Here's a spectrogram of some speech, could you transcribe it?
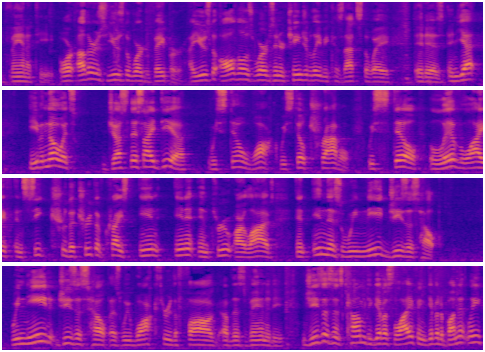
vanity. Or others use the word vapor. I use the, all those words interchangeably because that's the way it is. And yet, even though it's just this idea, we still walk, we still travel, we still live life and seek tr- the truth of Christ in, in it and through our lives. And in this, we need Jesus' help. We need Jesus' help as we walk through the fog of this vanity. Jesus has come to give us life and give it abundantly,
